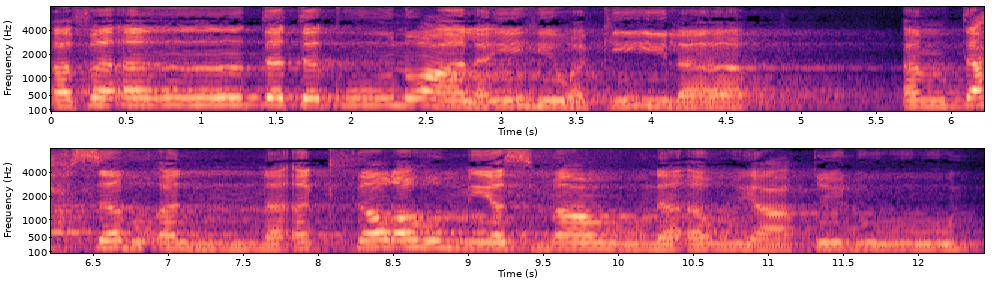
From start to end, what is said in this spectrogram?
أفأنت تكون عليه وكيلا؟ أم تحسب أن أكثرهم يسمعون أو يعقلون؟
